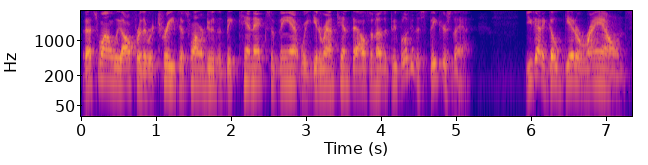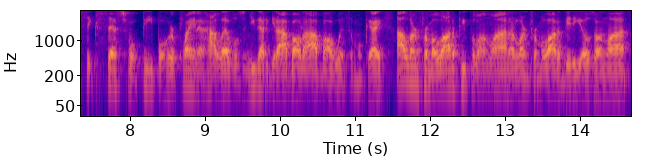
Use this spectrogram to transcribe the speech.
That's why we offer the retreat. That's why we're doing the big 10X event where you get around 10,000 other people. Look at the speakers that. You got to go get around successful people who are playing at high levels and you got to get eyeball to eyeball with them, okay? I learned from a lot of people online. I learned from a lot of videos online, a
